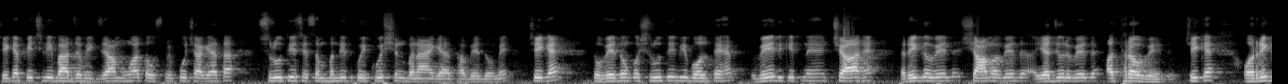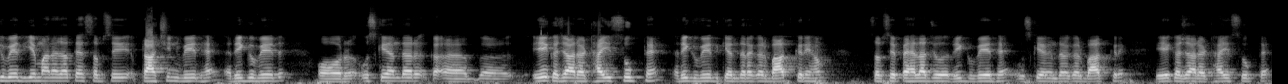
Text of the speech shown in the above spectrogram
ठीक है? पिछली बार जब एग्ज़ाम हुआ तो उसमें पूछा गया था, श्रुति से संबंधित कोई क्वेश्चन बनाया गया था वेदों में, ठीक है? तो वेदों को श्रुति भी बोलते हैं। वेद कितने हैं? चार हैं। ऋग्वेद, शामवेद, यजुर्वेद, अथर्ववेद, ठीक है? और ऋग्वेद ये माना जाता है सबसे प्राचीन वेद है, ऋग्वेद, और उसके अंदर एक हज़ार अट्ठाईस सूक्त हैं। ऋग्वेद के अंदर अगर बात करें हम सबसे पहला जो ऋग्वेद है, उसके अंदर अगर बात करें, एक हज़ार अट्ठाईस सूक्त है।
